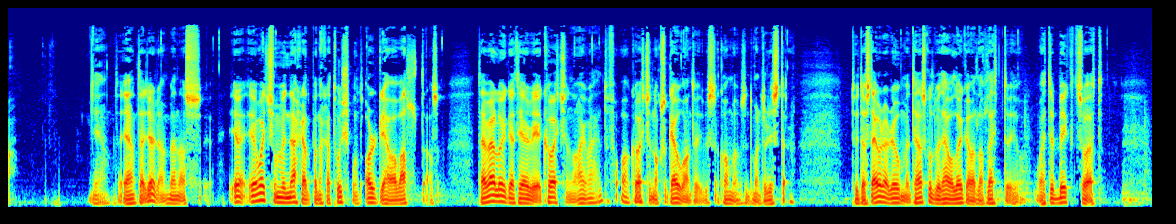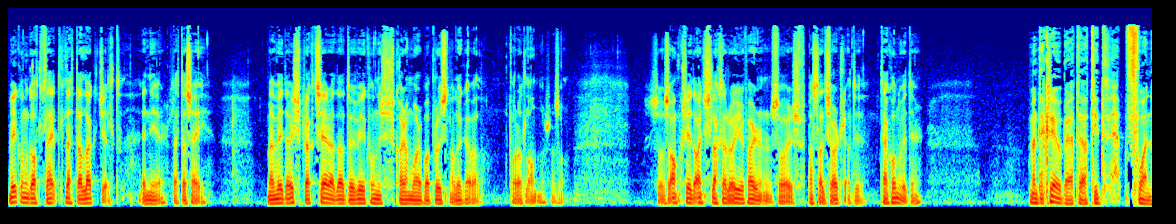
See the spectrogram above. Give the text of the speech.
Ja, ja, det gjør det, men altså, jeg, jeg vet ikke om vi nekker på noen torspunkt ordentlig har valgt, altså. Det er vel lykke til vi køtjen, og jeg var helt få køtjen nok så gav han til hvis det kommer som var turister. Til det store rommet, det skulle vi ha lykke av alle flett, og etter bygd så at Vi kunne godt letta løggilt enn her, letta seg. Men vi har ikke praktiseret at vi kunne ikke kare mer på prøysene vel, for at lander og sånn. Så hvis anker sier det ikke slakta røy i ferden, så passer det ikke ordentlig at det, det kunne vi til. Men det krever bare at tid få en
